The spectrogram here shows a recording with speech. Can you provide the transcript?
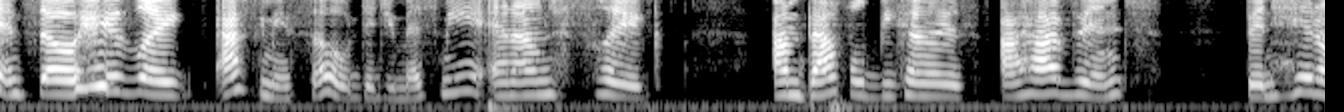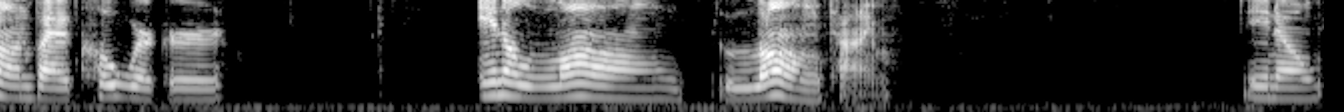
And so he's like asking me, "So, did you miss me?" And I'm just like I'm baffled because I haven't been hit on by a coworker in a long long time you know,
